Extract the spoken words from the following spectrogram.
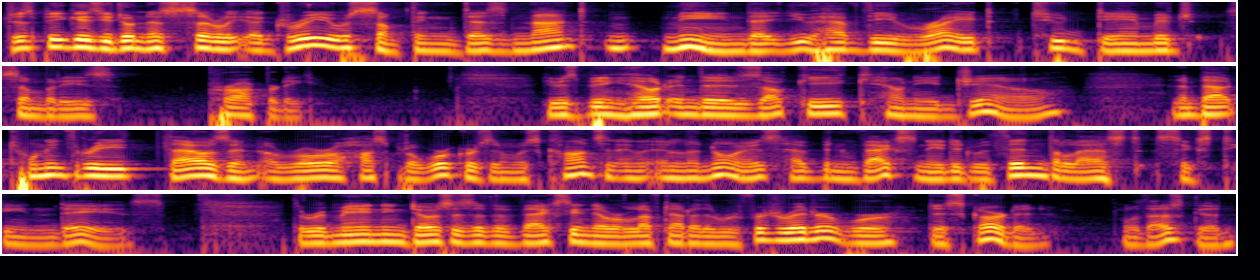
just because you don't necessarily agree with something does not mean that you have the right to damage somebody's property. He was being held in the Ozaukee County Jail, and about 23,000 Aurora hospital workers in Wisconsin and Illinois have been vaccinated within the last 16 days. The remaining doses of the vaccine that were left out of the refrigerator were discarded. Well, that's good.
